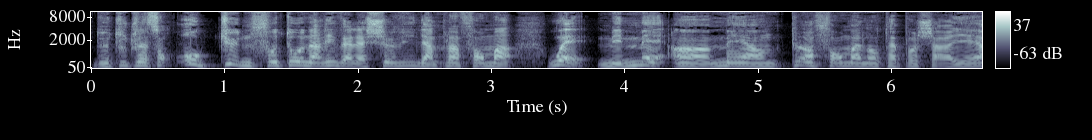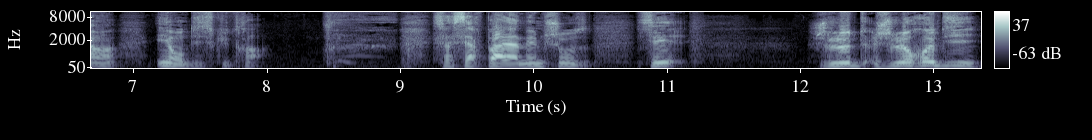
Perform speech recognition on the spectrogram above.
De toute façon, aucune photo n'arrive à la cheville d'un plein format. Ouais, mais mets un, mets un plein format dans ta poche arrière et on discutera ça sert pas à la même chose. C'est, je le, je le redis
